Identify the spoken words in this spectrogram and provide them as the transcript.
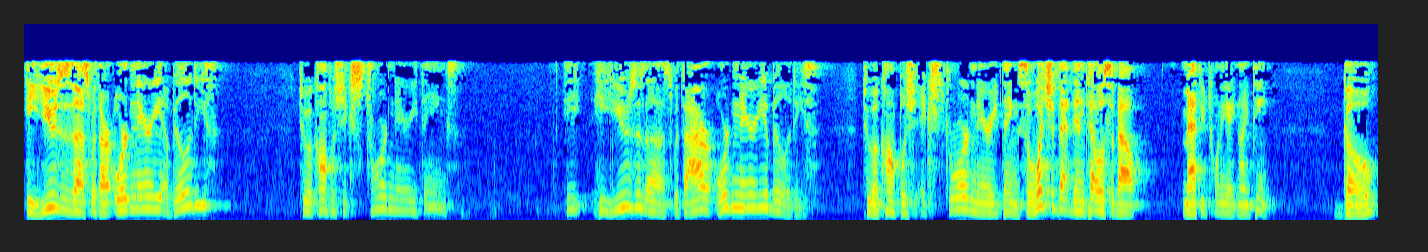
He uses us with our ordinary abilities to accomplish extraordinary things. He, he uses us with our ordinary abilities to accomplish extraordinary things. So what should that then tell us about Matthew 28:19? Go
